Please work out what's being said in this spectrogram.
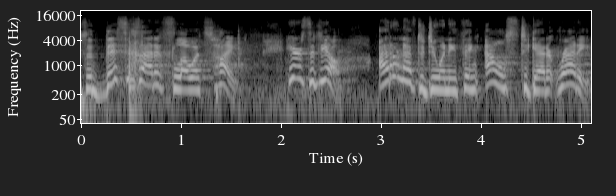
So this is at its lowest height. Here's the deal. I don't have to do anything else to get it ready.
